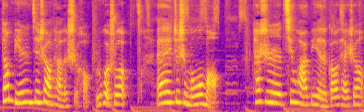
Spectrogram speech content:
当别人介绍他的时候，如果说，哎，这是某某某，他是清华毕业的高材生，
